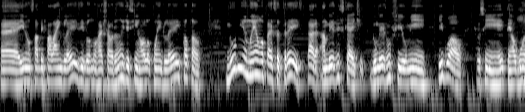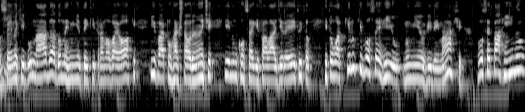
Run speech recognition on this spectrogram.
é, e não sabem falar inglês e vão no restaurante, se enrolam com inglês, tal, tal. No Minha Mãe é uma peça 3, cara, a mesma sketch, do mesmo filme, igual. Tipo assim, tem alguma cena que do nada a dona Hermínia tem que ir pra Nova York e vai pra um restaurante e não consegue falar direito. Então, então aquilo que você riu no Minha Vida em Marte, você tá rindo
